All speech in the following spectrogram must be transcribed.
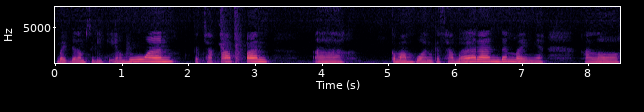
baik dalam segi keilmuan, kecakapan, uh, kemampuan kesabaran dan lainnya. Kalau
